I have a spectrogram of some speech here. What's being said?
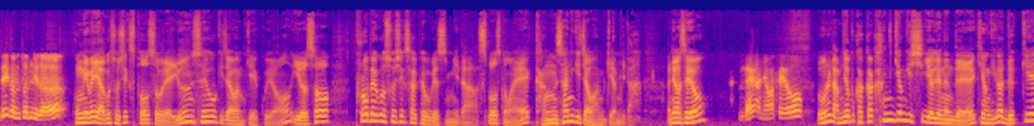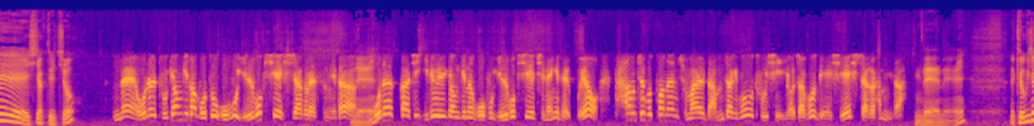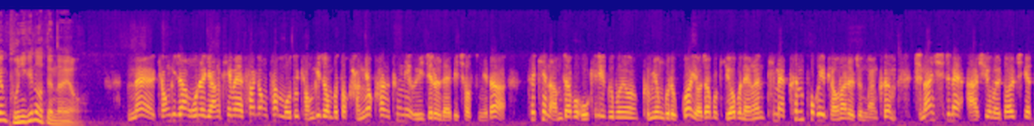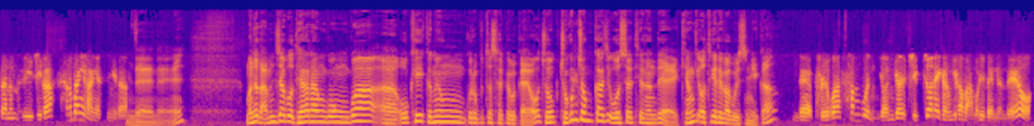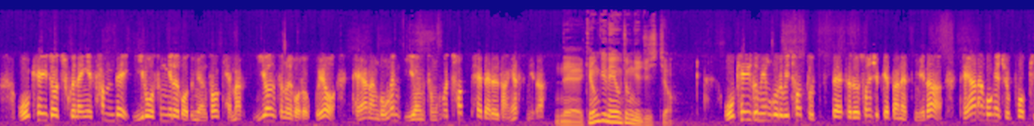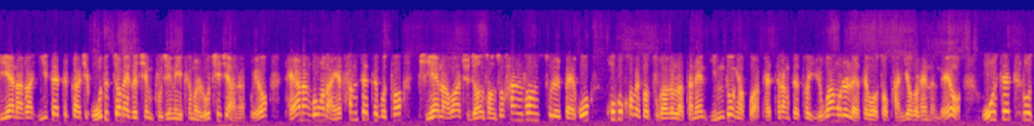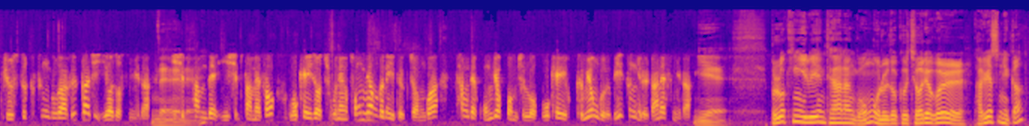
네, 감사합니다. 국내외 야구 소식 스포츠 서울의 윤세호 기자와 함께했고요. 이어서 프로배구 소식 살펴보겠습니다. 스포츠 동아의 강산 기자와 함께합니다. 안녕하세요. 네, 안녕하세요. 오늘 남녀부 각각 한 경기씩 열렸는데 경기가 늦게 시작됐죠? 네, 오늘 두 경기가 모두 오후 7시에 시작을 했습니다. 네. 오늘까지 일요일 경기는 오후 7시에 진행이 됐고요. 다음 주부터는 주말 남자부 2시, 여자부 4시에 시작을 합니다. 네네. 경기장 분위기는 어땠나요? 네, 경기장 오늘 양 팀의 사경탑 모두 경기 전부터 강력한 승리 의지를 내비쳤습니다. 특히 남자부 OK금융그룹과 여자부 기업은행은 팀에 큰 폭의 변화를 준 만큼 지난 시즌의 아쉬움을 떨치겠다는 의지가 상당히 강했습니다. 네네. 먼저 남자부 대한항공과 아, OK금융그룹부터 살펴볼까요? 조, 조금 전까지 5세트였는데 경기 어떻게 돼가고 있습니까? 네, 불과 3분 연결 직전에 경기가 마무리됐는데요. OK저축은행이 3대 2로 승리를 거두면서 개막 2연승을 거뒀고요. 대한항공은 2연승 후 첫 패배를 당했습니다. 네, 경기 내용 정리해 주시죠. OK금융그룹이 첫 두 세트를 손쉽게 따냈습니다. 대한항공의 주포 비에나가 2세트까지 5득점에 그친 부진의 틈을 놓치지 않았고요. 대한항공은 아예 3세트부터 비에나와 주전 선수 한 선수를 빼고 호보컵에서 두각을 나타낸 임동혁과 베테랑 세터 유광우를 내세워서 반격을 했는데요. 5세트도 듀스 승부가 끝까지 이어졌습니다. 네, 23대 23에서 OK저축은행 송명근의 득점과 상대 공격 범실로 OK금융그룹이 승리를 따냈습니다. 예. 블로킹 1위인 대한항공 오늘도 그 저력을 발휘했습니까?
